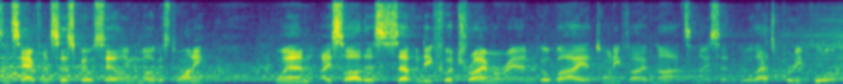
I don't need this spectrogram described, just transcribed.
was in San Francisco sailing the Melges 20 when I saw this 70 foot trimaran go by at 25 knots. And I said, well, that's pretty cool.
